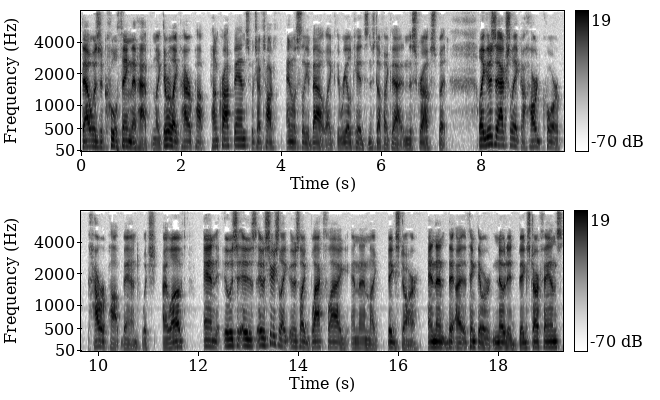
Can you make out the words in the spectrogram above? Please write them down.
that was a cool thing that happened. Like there were like power pop punk rock bands, which I've talked endlessly about, like the Real Kids and stuff like that, and the Scruffs, but like there's actually like a hardcore power pop band which I loved. And it was it was it was seriously like it was like Black Flag and then like Big Star and then they, I think they were noted Big Star fans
